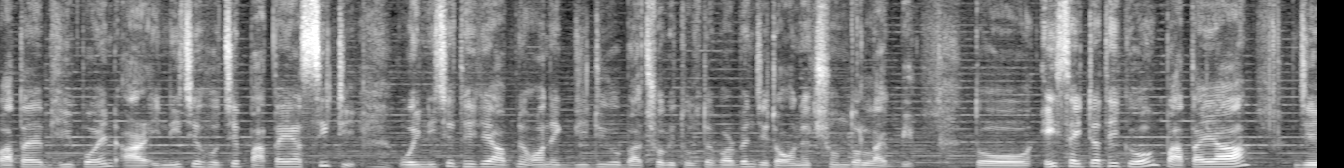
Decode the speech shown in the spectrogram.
পাতায়া ভিউ পয়েন্ট আর নিচে হচ্ছে পাতায়া সিটি। ওই নিচে থেকে আপনি অনেক ভিডিও বা ছবি তুলতে পারবেন যেটা অনেক সুন্দর লাগবে। তো এই সাইডটা থেকেও পাতায়া যে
